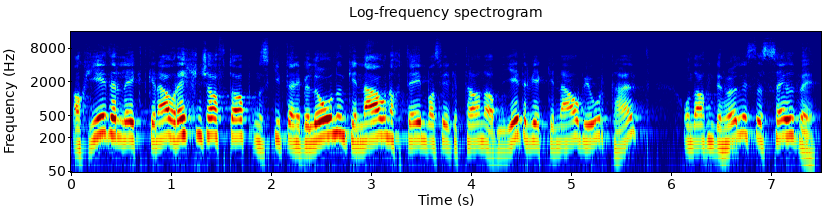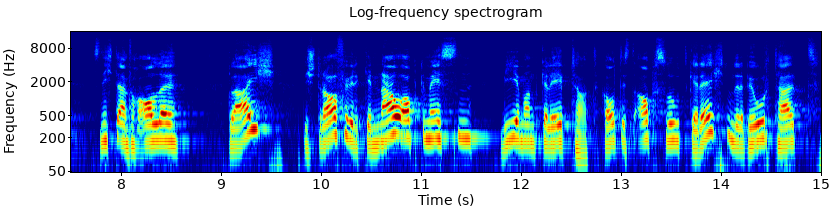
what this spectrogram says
Auch jeder legt genau Rechenschaft ab und es gibt eine Belohnung genau nach dem, was wir getan haben. Jeder wird genau beurteilt und auch in der Hölle ist dasselbe. Es ist nicht einfach alle gleich. Die Strafe wird genau abgemessen, wie jemand gelebt hat. Gott ist absolut gerecht und er beurteilt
